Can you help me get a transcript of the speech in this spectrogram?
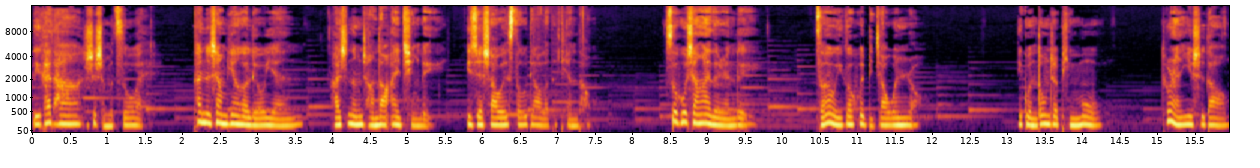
离开他是什么滋味？看着相片和留言，还是能尝到爱情里一些稍微馊掉了的甜头。似乎相爱的人里，总有一个会比较温柔。你滚动着屏幕，突然意识到，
